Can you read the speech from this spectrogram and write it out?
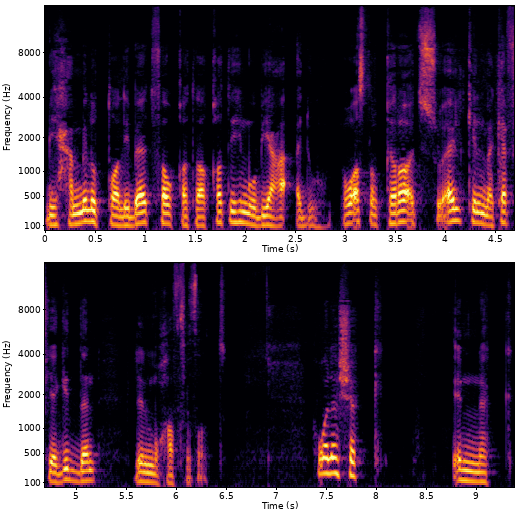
بيحملوا الطالبات فوق طاقتهم وبيعقدوهم. هو أصلا قراءة السؤال كلمة كافية جدا للمحفظات. هو لا شك إنك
